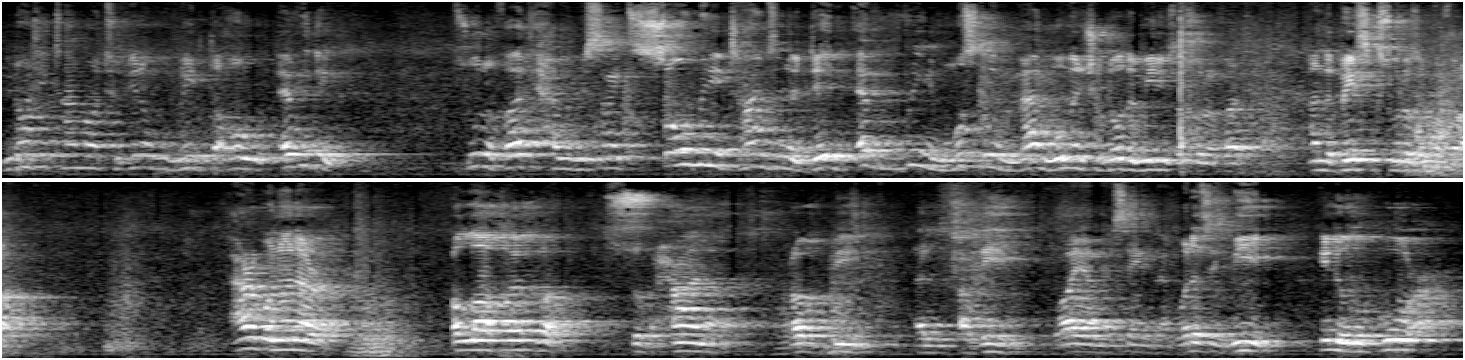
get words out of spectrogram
You don't take time out to, you know, read the whole, everything. Surah Fatiha we recite so many times in a day. Every Muslim man, woman should know the meanings of Surah Fatiha and the basic surahs of the Quran. Arab or non-Arab. Allahu Akbar. Subhana Rabbi al-Azim. Why am I saying that? What does it mean? In ruku'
